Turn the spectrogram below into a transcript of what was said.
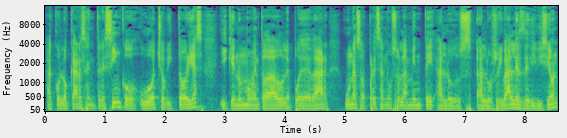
a colocarse entre cinco u ocho victorias y que en un momento dado le puede dar una sorpresa no solamente a los, a los rivales de división,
